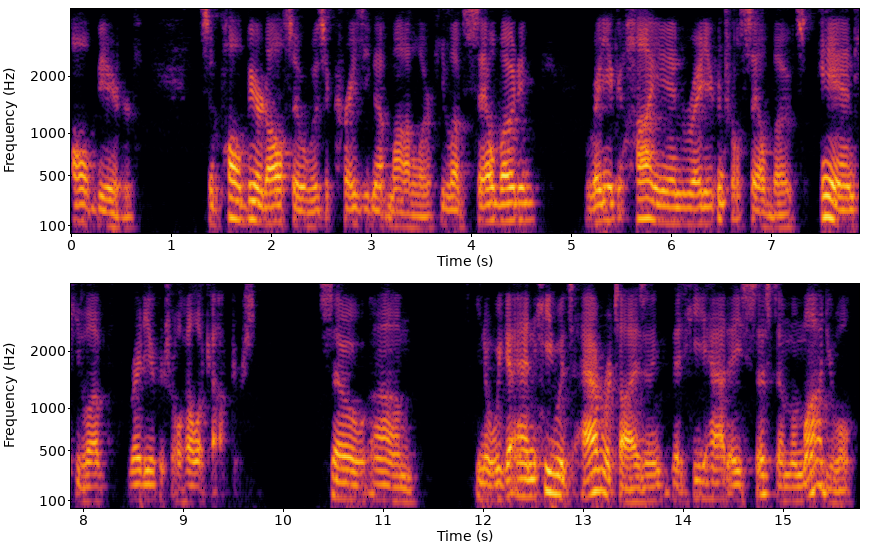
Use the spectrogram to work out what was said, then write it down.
Paul Beard. So, Paul Beard also was a crazy nut modeler. He loved sailboating, radio, high end radio control sailboats, and he loved radio control helicopters. So, um, you know, we got, and he was advertising that he had a system, a module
